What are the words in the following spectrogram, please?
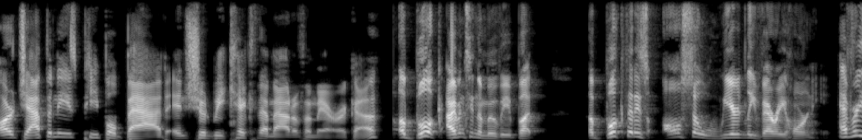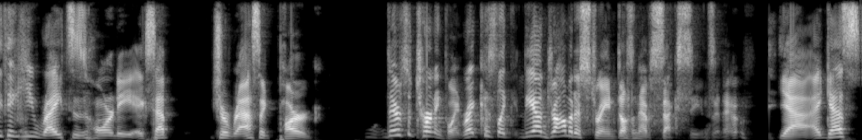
are Japanese people bad and should we kick them out of America? A book, I haven't seen the movie, but a book that is also weirdly very horny. Everything he writes is horny except Jurassic Park. There's a turning point, right? Because, like, the Andromeda strain doesn't have sex scenes in it. Yeah, I guess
